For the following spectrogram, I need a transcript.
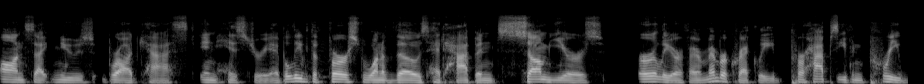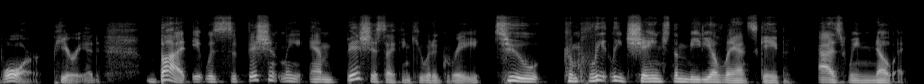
on site news broadcast in history. I believe the first one of those had happened some years earlier, if I remember correctly, perhaps even pre war period. But it was sufficiently ambitious, I think you would agree, to completely change the media landscape as we know it.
